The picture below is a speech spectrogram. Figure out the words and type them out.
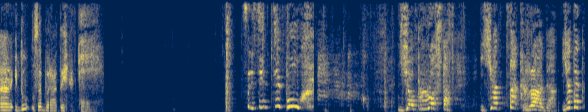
Е, іду забирати. Це сінтіпух! Я просто. Я так рада! Я так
